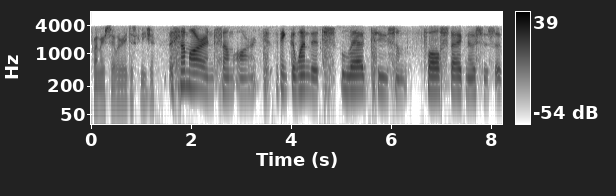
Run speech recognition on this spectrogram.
primary ciliary dyskinesia? Some are and some aren't. I think the one that's led to some false diagnosis of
